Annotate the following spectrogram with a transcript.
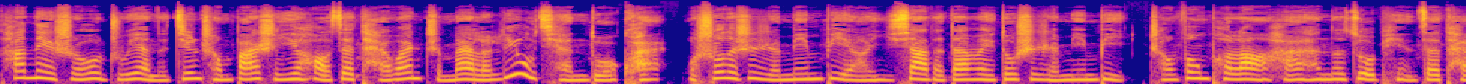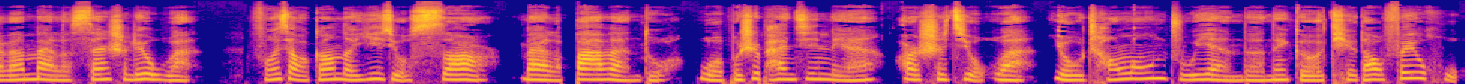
他那时候主演的《京城八十一号》在台湾只卖了六千多块。我说的是人民币啊，以下的单位都是人民币。《乘风破浪》韩寒的作品在台湾卖了三十六万。冯小刚的《一九四二》卖了八万多，我不是潘金莲二十九万，有成龙主演的那个《铁道飞虎》，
